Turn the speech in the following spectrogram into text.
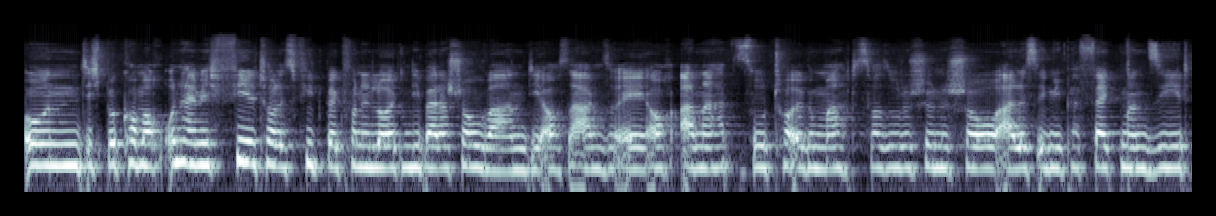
und ich bekomme auch unheimlich viel tolles Feedback von den Leuten, die bei der Show waren, die auch sagen so, ey, auch Anna hat es so toll gemacht, es war so eine schöne Show, alles irgendwie perfekt, man sieht,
